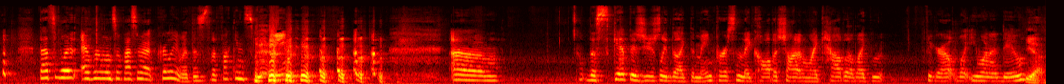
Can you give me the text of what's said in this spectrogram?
That's what everyone's so fascinated about curling with. This is the fucking sweeping. um, the skip is usually the, like the main person. They call the shot and like how to like m- figure out what you want to do. Yeah.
